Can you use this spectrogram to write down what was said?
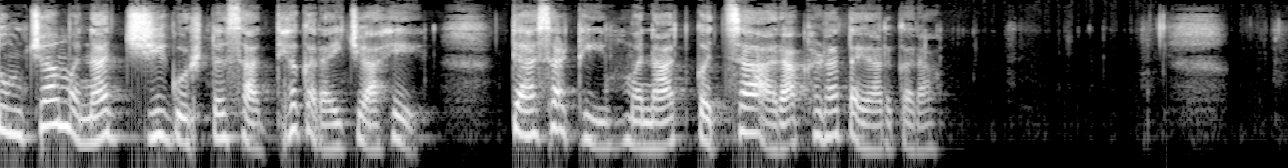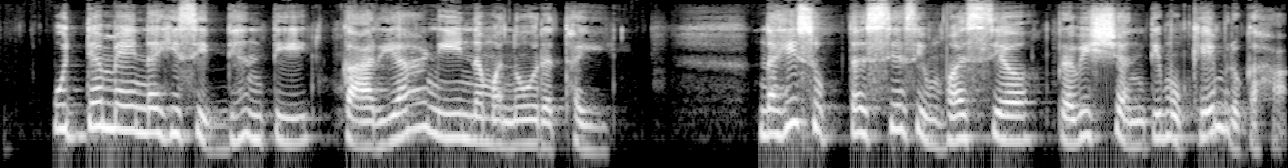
तुमच्या मनात जी गोष्ट साध्य करायची आहे त्यासाठी मनात कच्चा आराखडा तयार करा. उद्यमेन हि सिद्ध्यंती कार्याणी न मनोरथई नही सुप्तस्य सिंहस्य प्रविश्यंती मुखे मृगहा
